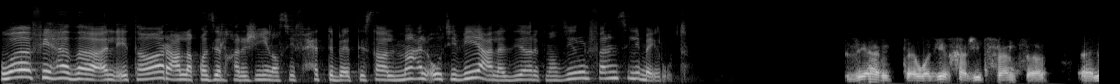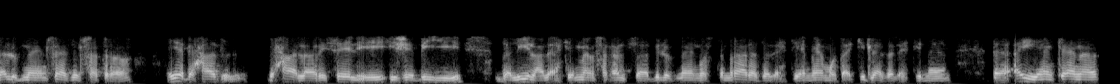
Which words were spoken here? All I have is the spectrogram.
وفي هذا الإطار علق وزير الخارجية نصيف حت باتصال مع الأو تي في على زيارة نظيره الفرنسي لبيروت. زيارة وزير خارجية فرنسا للبنان في هذه الفترة هي بحال بحالة رسالة إيجابية دليل على اهتمام فرنسا بلبنان واستمرار هذا الاهتمام وتأكيد هذا الاهتمام. ايا كانت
